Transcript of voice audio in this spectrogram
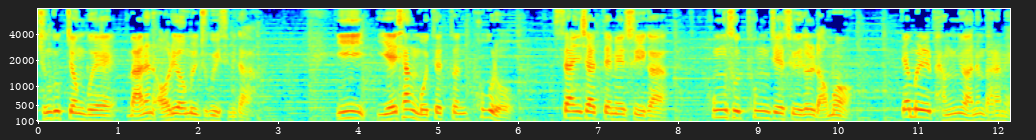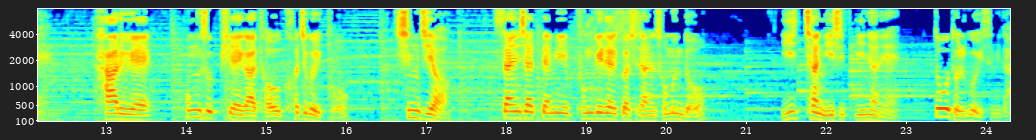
중국 정부에 많은 어려움을 주고 있습니다. 이 예상 못했던 폭우로 산샤댐의 수위가 홍수 통제 수위를 넘어 댐을 방류하는 바람에 하류의 홍수 피해가 더욱 커지고 있고 심지어 산샤댐이 붕괴될 것이라는 소문도 2022년에 또 돌고 있습니다.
